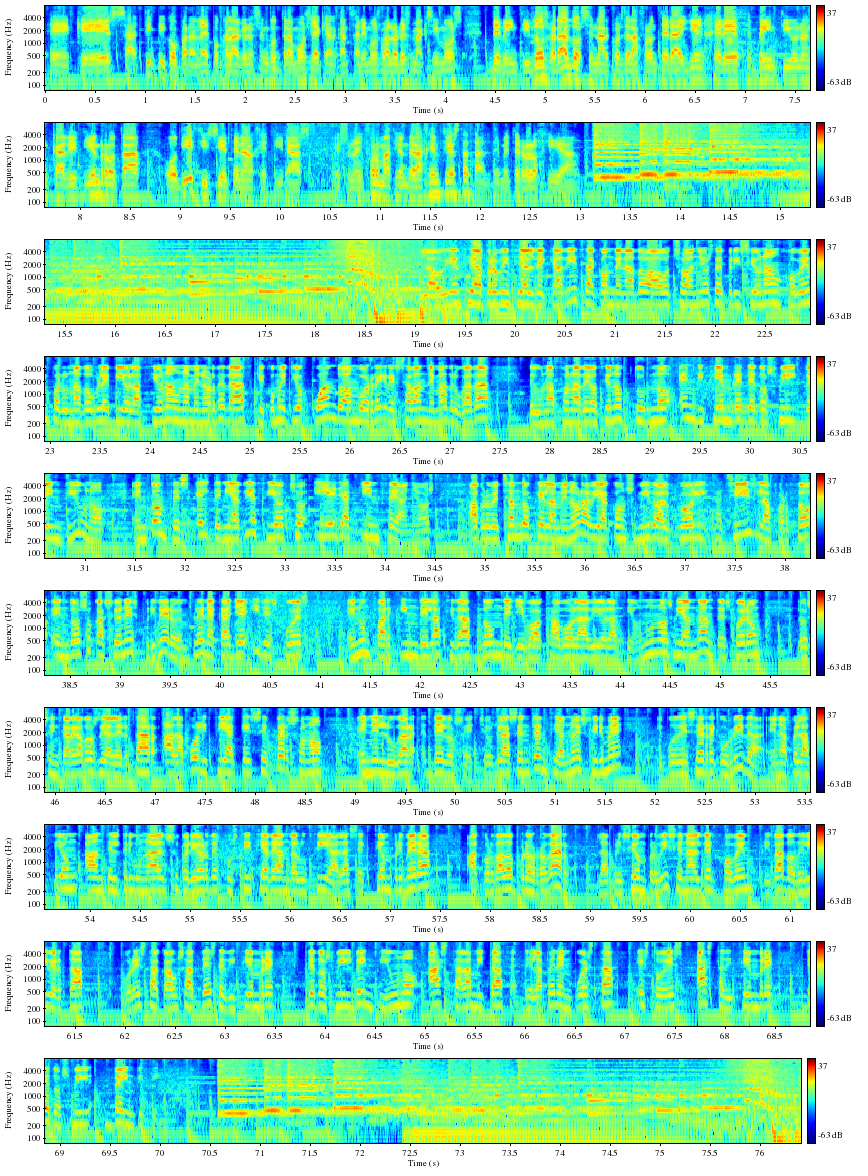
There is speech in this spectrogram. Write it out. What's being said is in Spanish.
eh, que es atípico para la época en la que nos encontramos, ya que alcanzaremos valores máximos de 22 grados en Arcos de la Frontera y en Jerez, 21 en Cádiz y en Rota o 17 en Algeciras. Es una información de la Agencia Estatal de Meteorología. Audiencia Provincial de Cádiz ha condenado a ocho años de prisión a un joven por una doble violación a una menor de edad que cometió cuando ambos regresaban de madrugada de una zona de ocio nocturno en diciembre de 2021. Entonces él tenía 18 y ella 15 años. Aprovechando que la menor había consumido alcohol y hachís, la forzó en dos ocasiones, primero en plena calle y después en un parking de la ciudad donde llevó a cabo la violación. Unos viandantes fueron los encargados de alertar a la policía que se personó en el lugar de los hechos. La sentencia no es firme y puede ser recurrida en apelación ante el Tribunal Superior de Justicia de Andalucía. La sección primera ha acordado prorrogar la prisión provisional del joven privado de libertad por esta causa desde diciembre de 2021 hasta la mitad de la pena impuesta, esto es hasta diciembre de 2025.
